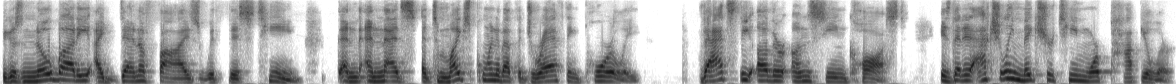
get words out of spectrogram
because nobody identifies with this team. And and that's to Mike's point about the drafting poorly. That's the other unseen cost is that it actually makes your team more popular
